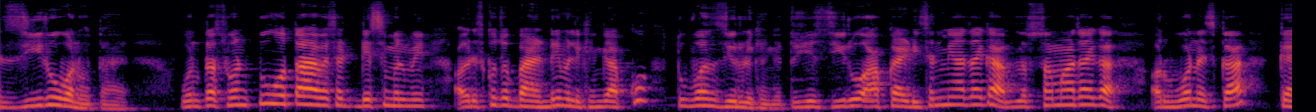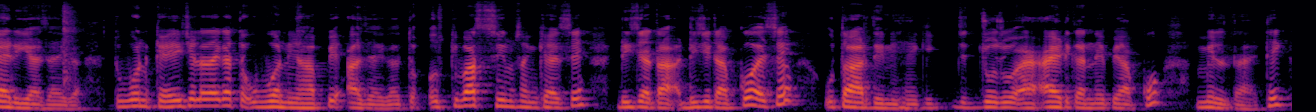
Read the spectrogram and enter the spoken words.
ज़ीरो वन होता है। वन प्लस वन टू होता है वैसे डेसिमल में, और इसको जो बाइंड्री में लिखेंगे आपको तो वन ज़ीरो लिखेंगे। तो ये ज़ीरो आपका एडिशन में आ जाएगा मतलब सम आ जाएगा, और वन इसका कैरी आ जाएगा। तो वन कैरी चला जाएगा तो वन यहाँ पे आ जाएगा। तो उसके बाद सेम संख्या ऐसे डिजिट डिजिट आपको ऐसे उतार देनी है कि जो जो ऐड करने पे आपको मिल रहा है, ठीक?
